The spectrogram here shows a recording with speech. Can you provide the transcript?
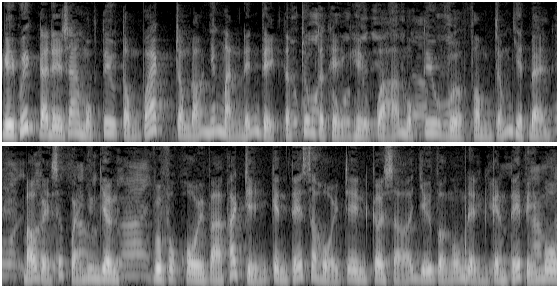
Nghị quyết đã đề ra mục tiêu tổng quát, trong đó nhấn mạnh đến việc tập trung thực hiện hiệu quả mục tiêu vừa phòng chống dịch bệnh, bảo vệ sức khỏe nhân dân, vừa phục hồi và phát triển kinh tế xã hội trên cơ sở giữ vững ổn định kinh tế vĩ mô,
